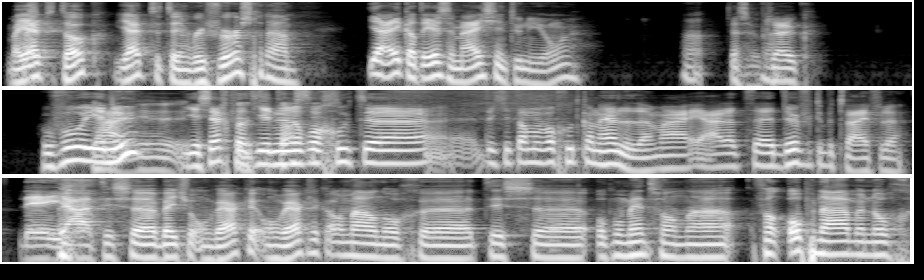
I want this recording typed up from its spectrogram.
Maar jij Maar- hebt het ook. Jij hebt het in reverse gedaan. Ja, ik had eerst een meisje en toen een jongen. Ja. Dat is ook leuk. Hoe voel je je nu? eh, Je zegt dat je, het er nog wel goed, eh, dat je het allemaal wel goed kan handelen. Maar ja, dat eh, durf ik te betwijfelen. Nee, ja, het is een beetje onwerke, onwerkelijk allemaal nog. Het is op het moment van, van opname nog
